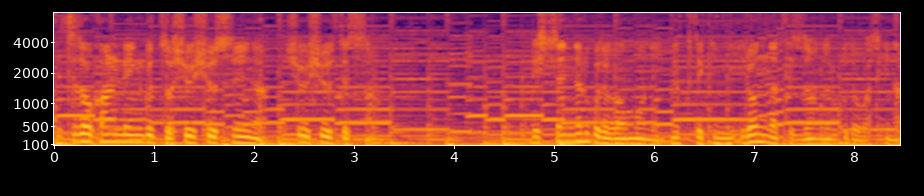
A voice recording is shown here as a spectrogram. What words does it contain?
鉄道関連グッズを収集するような収集鉄さん。列車に乗ることが主に目的にいろんな鉄道に乗ることが好きな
